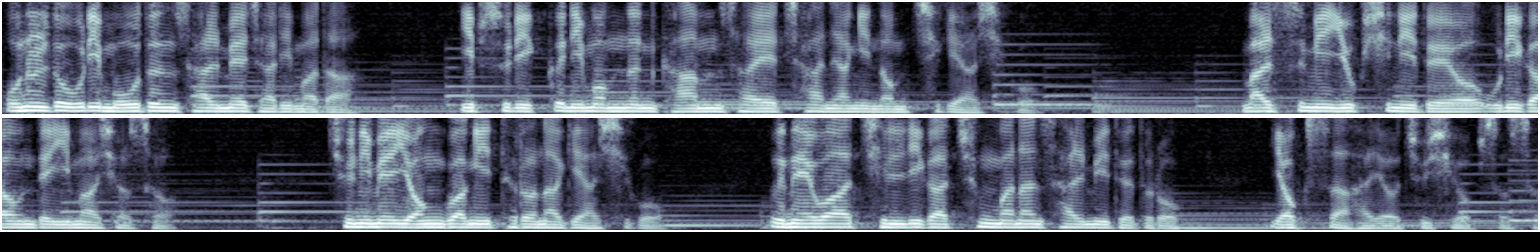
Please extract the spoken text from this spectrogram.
오늘도 우리 모든 삶의 자리마다 입술이 끊임없는 감사의 찬양이 넘치게 하시고 말씀이 육신이 되어 우리 가운데 임하셔서 주님의 영광이 드러나게 하시고 은혜와 진리가 충만한 삶이 되도록 역사하여 주시옵소서.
